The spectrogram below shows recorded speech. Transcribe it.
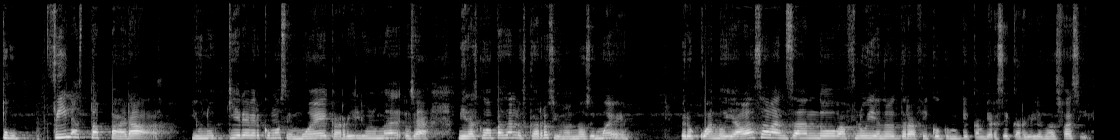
tu fila está parada y uno quiere ver cómo se mueve el carril y uno, o sea, miras cómo pasan los carros y uno no se mueve. Pero cuando ya vas avanzando, va fluyendo el tráfico, como que cambiarse de carril es más fácil.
